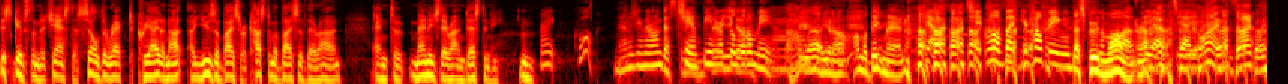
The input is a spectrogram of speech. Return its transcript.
this gives them the chance to sell direct, to create an, a user base or a customer base of their own, and to manage their own destiny. Mm. Right. Cool. Managing their own destiny. Champion There of the go. little man. Oh, well, you know, I'm a big man. yeah. Well, but you're helping. That's food and wine, right? Yeah. Yeah. Good yeah. wine, exactly.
